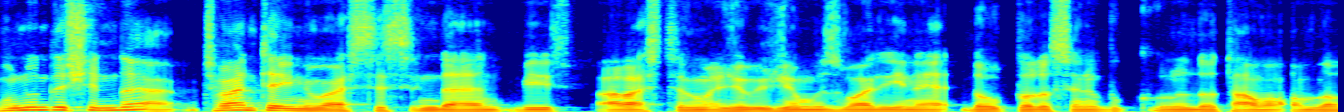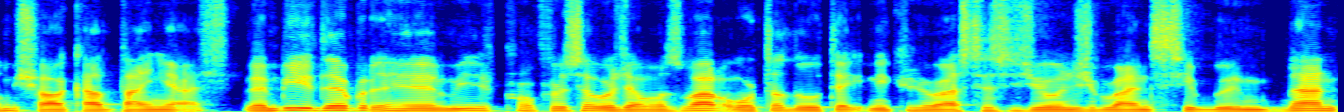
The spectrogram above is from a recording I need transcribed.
Bunun dışında Twente Üniversitesi'nden bir araştırmacı hocamız var. Yine doktorasını bu konuda tamamlamış Hakan Tanyaş. Ve bir de e, bir profesör hocamız var. Orta Doğu Teknik Üniversitesi Jeoloji Mühendisliği bölümünden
